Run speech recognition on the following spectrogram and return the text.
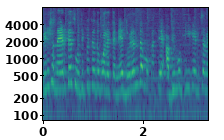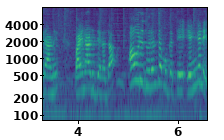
ഫിനിഷ നേരത്തെ സൂചിപ്പിച്ചതുപോലെ തന്നെ ദുരന്തമുഖത്തെ അഭിമുഖീകരിച്ചവരാണ് വയനാട് ജനത. ആ ഒരു ദുരന്തമുഖത്തെ എങ്ങനെ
